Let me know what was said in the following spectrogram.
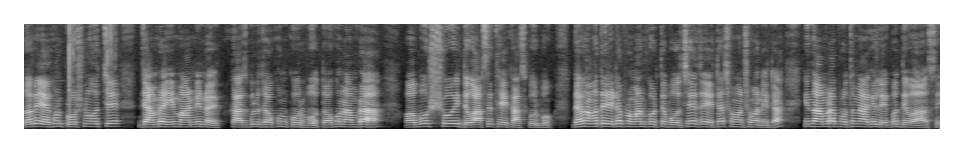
তবে এখন প্রশ্ন হচ্ছে যে আমরা এই মান নির্ণয় কাজগুলো যখন করব, তখন আমরা অবশ্যই দেওয়াসে থেকে কাজ করব। দেখো, আমাদের এটা প্রমাণ করতে বলছে যে এটা সমান সমান এটা, কিন্তু আমরা প্রথমে আগে লিখব দেওয়া আছে।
